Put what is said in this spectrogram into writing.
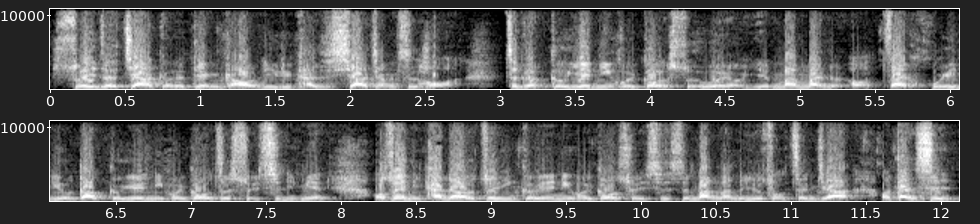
随着价格的垫高，利率开始下降之后啊，这个隔夜逆回购的水位哦，也慢慢的哦再回流到隔夜逆回购这水池里面哦，所以你看到最近隔夜逆回购水池是慢慢的有所增加哦，但是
